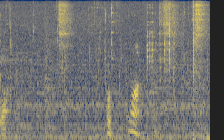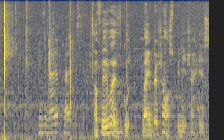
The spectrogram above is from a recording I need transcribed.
god. Oh. Wow. Here's another clap. The flavor is good. My impression of spinach right, is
